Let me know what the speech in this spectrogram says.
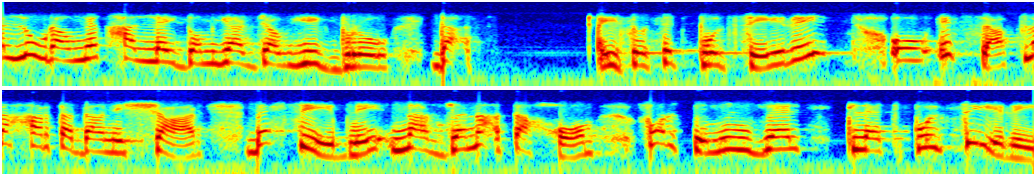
Allura hawnhekk ħallejthom jarġgħu jikbru daqs jisu sitt pulzieri u issa fl-aħħar ta' dan ix-xar beħsibni narġa' naqtagħhom forsi ninżel tliet pulzieri.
